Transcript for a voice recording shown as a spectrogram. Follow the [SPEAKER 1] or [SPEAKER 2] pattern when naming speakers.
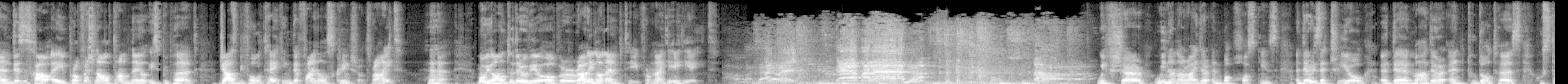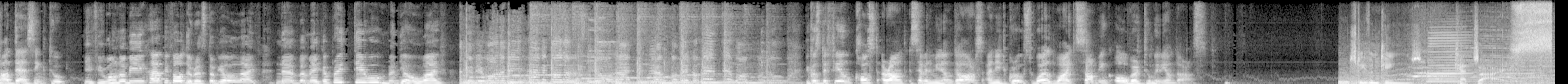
[SPEAKER 1] And this is how a professional thumbnail is prepared, just before taking the final screenshot, right? Moving on to the review of Running on Empty from 1988. With Cher, Winona Ryder and Bob Hoskins. And there is a trio, uh, the mother and two daughters, who start dancing to If you wanna be happy for the rest of your life, never make a pretty woman your wife. Because the film cost around $7 million and it grossed worldwide something over $2 million.
[SPEAKER 2] Stephen King's Cat's Eye.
